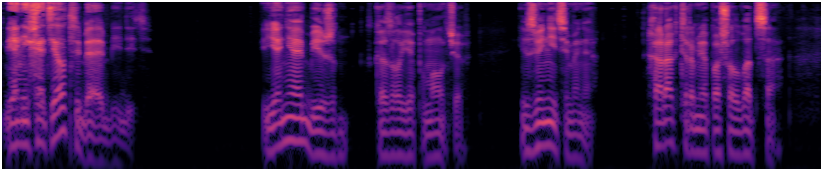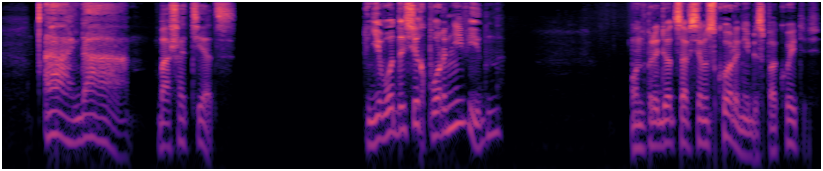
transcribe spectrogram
Я не хотел тебя обидеть». «Я не обижен», — сказал я, помолчав. «Извините меня. Характером я пошел в отца». «Ай, да, ваш отец. Его до сих пор не видно». «Он придет совсем скоро, не беспокойтесь».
